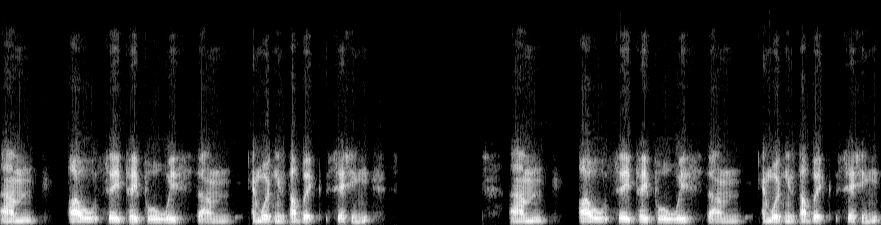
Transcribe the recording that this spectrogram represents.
um, I will see people with um, and working in a public setting, um, I will see people with, um, and working in a public setting,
